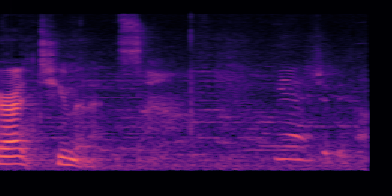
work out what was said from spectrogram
You're at two minutes. yeah, should be fine.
